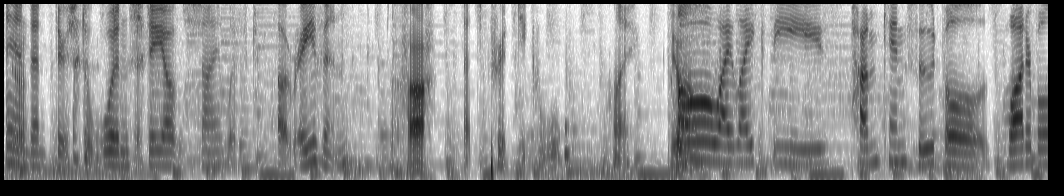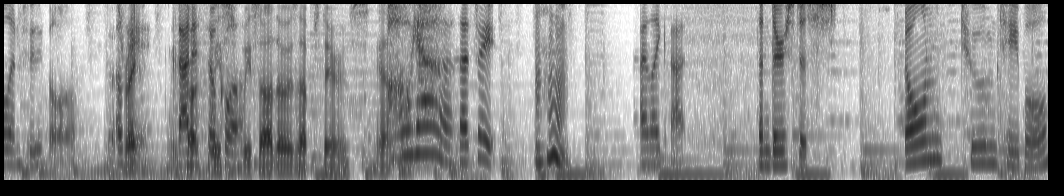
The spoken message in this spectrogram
And then there's the wooden stay out sign with a raven. Aha. That's pretty cool. Like, Yes. Oh, I like these pumpkin food bowls, water bowl and food bowl. That's okay, right. We that saw, is so we, cool. We saw those upstairs. Yeah. Oh yeah, that's right. mm-hmm. I like that. Then there's this stone tomb table,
